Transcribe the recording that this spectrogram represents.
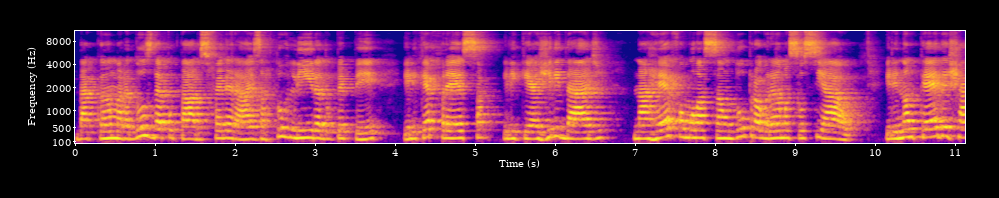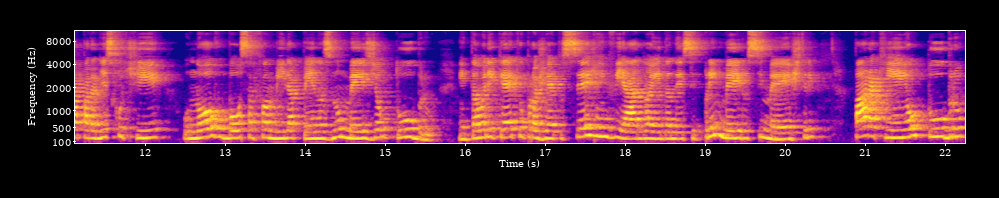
da Câmara dos Deputados Federais, Arthur Lira, do PP, ele quer pressa, ele quer agilidade na reformulação do programa social. Ele não quer deixar para discutir o novo Bolsa Família apenas no mês de outubro. Então, ele quer que o projeto seja enviado ainda nesse primeiro semestre, para que em outubro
